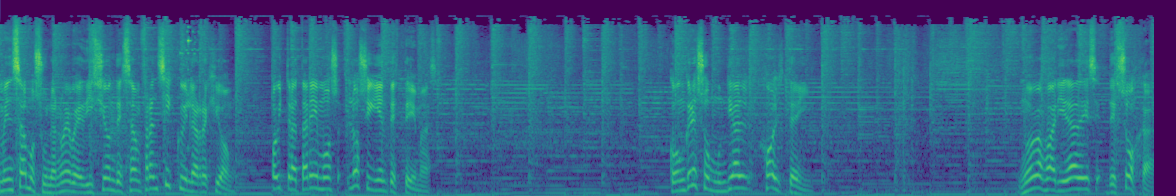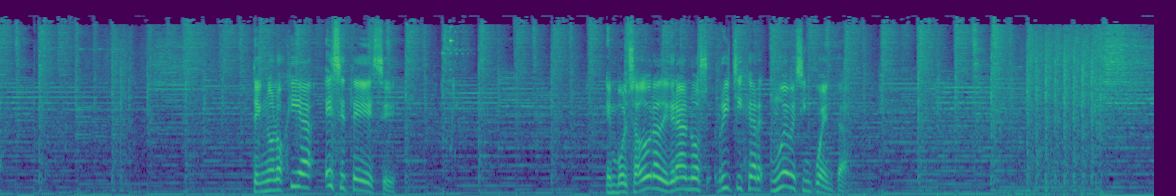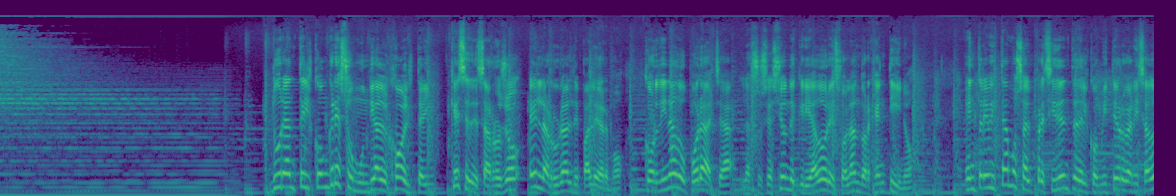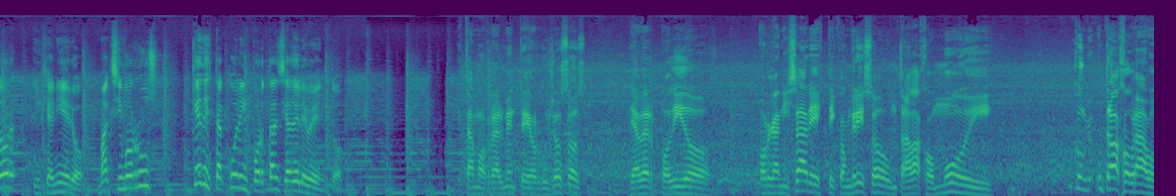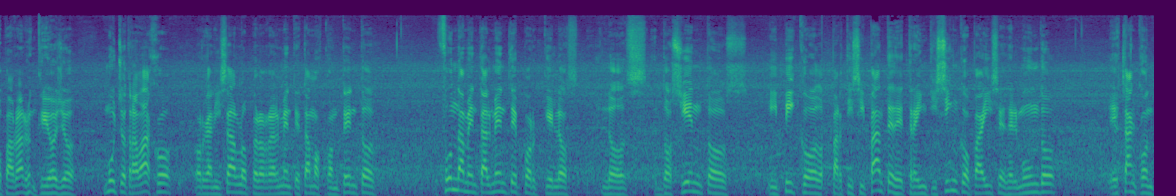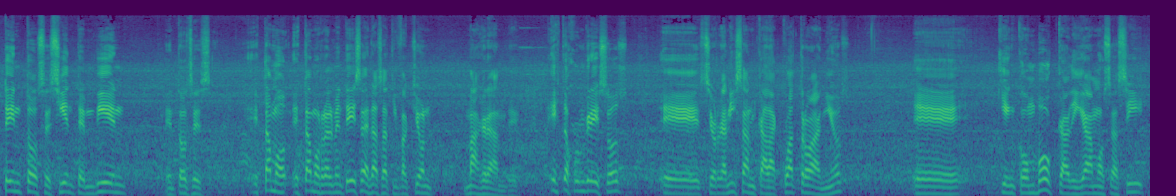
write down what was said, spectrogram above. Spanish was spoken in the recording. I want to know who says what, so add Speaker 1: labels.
Speaker 1: Comenzamos una nueva edición de San Francisco y la región. Hoy trataremos los siguientes temas. Congreso Mundial Holstein. Nuevas variedades de soja. Tecnología STS. Embolsadora de granos Richiger 950. Durante el Congreso Mundial Holstein, que se desarrolló en la rural de Palermo, coordinado por ACHA, la Asociación de Criadores Holando Argentino, entrevistamos al presidente del comité organizador, ingeniero Máximo Ruz, que destacó la importancia del evento.
Speaker 2: Estamos realmente orgullosos de haber podido organizar este congreso, un trabajo muy, un trabajo bravo, para hablarlo en criollo, mucho trabajo, organizarlo, pero realmente estamos contentos, fundamentalmente porque los, los 200 y pico participantes de 35 países del mundo están contentos, se sienten bien, entonces estamos, estamos realmente, esa es la satisfacción más grande. Estos congresos eh, se organizan cada cuatro años, eh, quien convoca, digamos así,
